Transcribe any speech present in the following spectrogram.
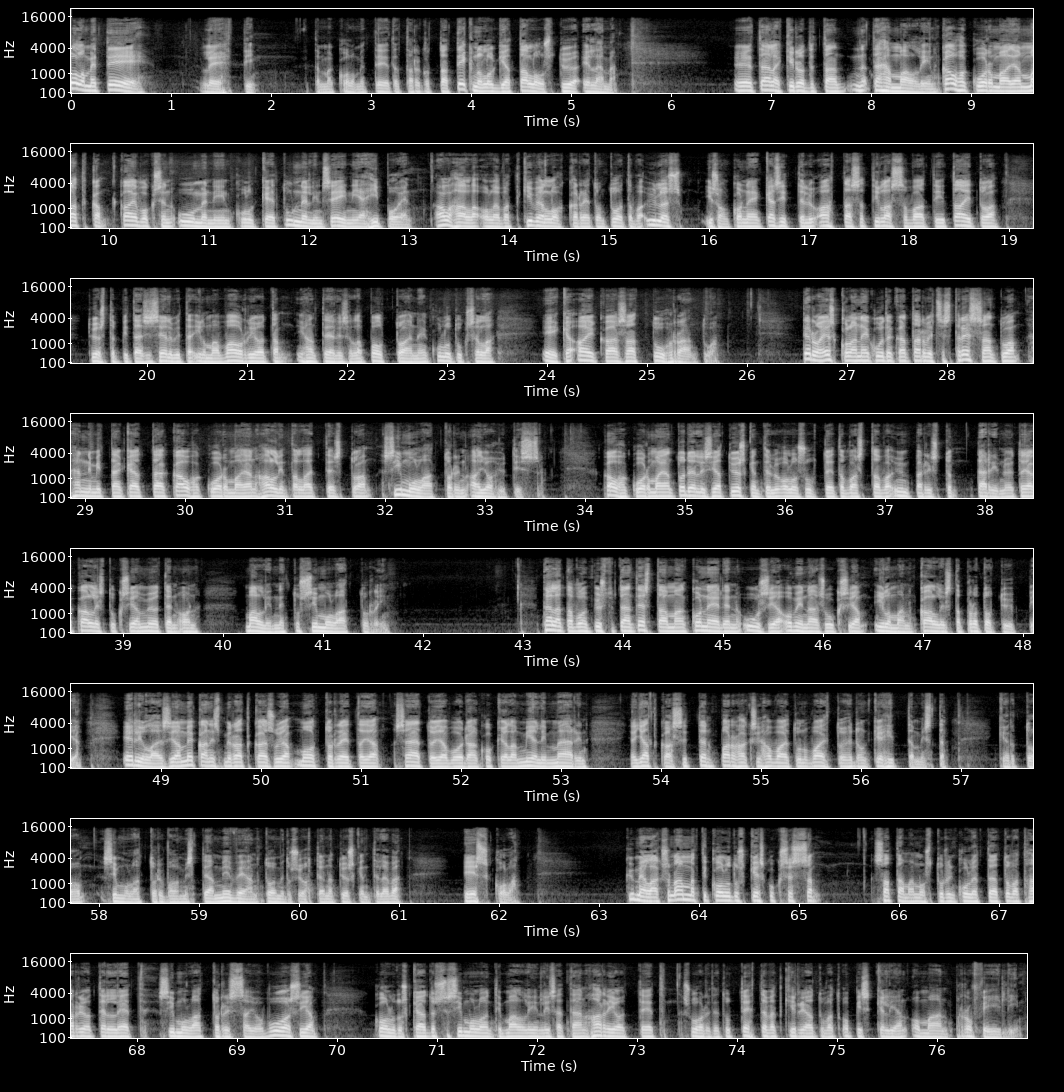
3T-lehti. Tämä 3T tarkoittaa teknologia, talous, työelämä. Täällä kirjoitetaan tähän malliin. Kauhakuormaajan matka kaivoksen uumeniin kulkee tunnelin seiniä hipoen. Alhaalla olevat kivenlohkareet on tuotava ylös. Ison koneen käsittely ahtaassa tilassa vaatii taitoa. Työstä pitäisi selvitä ilman vaurioita ihanteellisella polttoaineen kulutuksella, eikä aikaa saa tuhraantua. Tero Eskolan ei kuitenkaan tarvitse stressaantua. Hän nimittäin käyttää kauhakuormaajan hallintalaitteistoa simulaattorin ajohytissä. Kauhakuormaajan todellisia työskentelyolosuhteita vastaava ympäristö, tärinöitä ja kallistuksia myöten on mallinnettu simulaattoriin. Tällä tavoin pystytään testaamaan koneiden uusia ominaisuuksia ilman kallista prototyyppiä. Erilaisia mekanismiratkaisuja, moottoreita ja säätöjä voidaan kokeilla mielinmäärin ja jatkaa sitten parhaaksi havaitun vaihtoehdon kehittämistä, kertoo simulaattorivalmistaja Mevean toimitusjohtajana työskentelevä Eskola. Kymenlaakson ammattikoulutuskeskuksessa satamanosturin kuljettajat ovat harjoitelleet simulaattorissa jo vuosia. Koulutuskäytössä simulointimalliin lisätään harjoitteet. Suoritetut tehtävät kirjautuvat opiskelijan omaan profiiliin.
